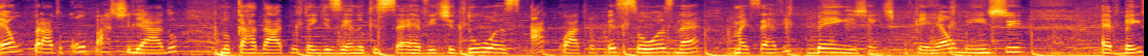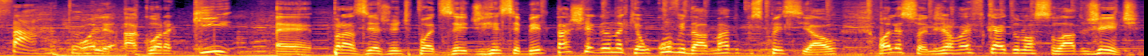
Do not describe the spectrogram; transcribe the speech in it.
É um prato compartilhado, no cardápio tem dizendo que serve de duas a quatro pessoas, né? Mas serve bem, gente, porque realmente é bem farto. Olha, agora que é, prazer a gente pode dizer de receber. Ele tá chegando aqui, é um convidado mais do que especial. Olha só, ele já vai ficar aí do nosso lado. Gente,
